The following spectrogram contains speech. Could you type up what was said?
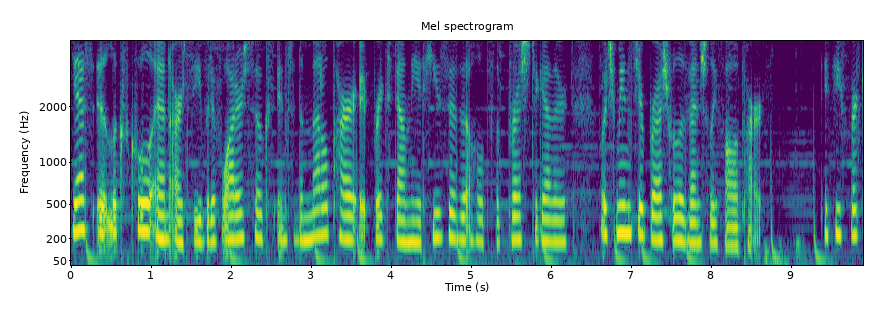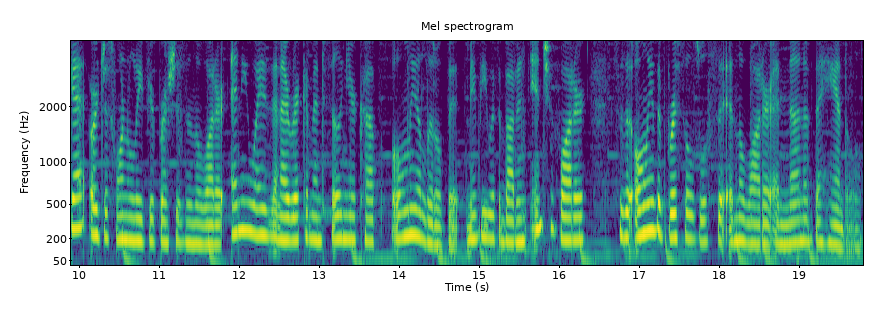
Yes, it looks cool and artsy, but if water soaks into the metal part, it breaks down the adhesive that holds the brush together, which means your brush will eventually fall apart. If you forget or just want to leave your brushes in the water anyway, then I recommend filling your cup only a little bit, maybe with about an inch of water, so that only the bristles will sit in the water and none of the handle.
